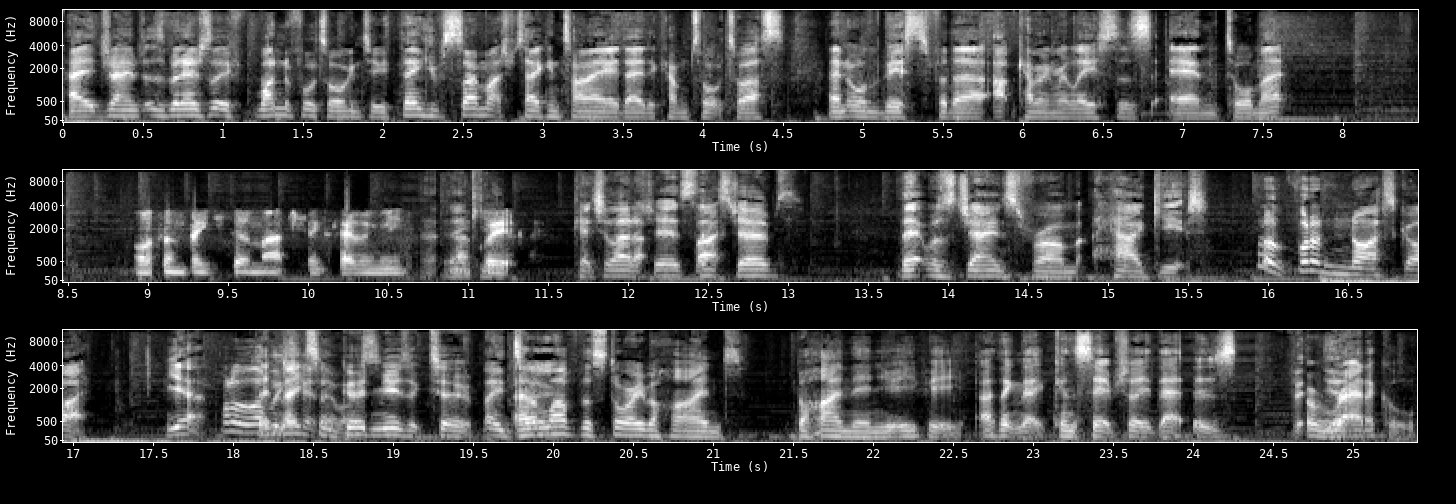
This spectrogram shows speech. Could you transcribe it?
Hey, James, it's been absolutely wonderful talking to you. Thank you so much for taking time out of your day to come talk to us, and all the best for the upcoming releases and the tour, mate. Awesome. Thank you so much. Thanks for having me. Uh, Thank Nice you. week. Catch you later. Cheers, Bye. thanks, James. That was James from How Get. What a, what a nice guy. Yeah, What a lovely they make some good music too. They do. And I love the story behind behind their new EP. I think that conceptually that is yeah. radical.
